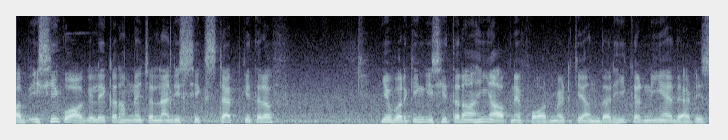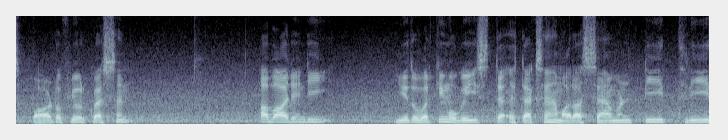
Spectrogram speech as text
अब इसी को आगे लेकर हमने चलना है जी सिक्स स्टेप की तरफ़। ये वर्किंग इसी तरह ही आपने फॉर्मेट के अंदर ही करनी है that is part of your question अब आ जाए जी, ये तो वर्किंग हो गई टैक्स है हमारा सेवेंटी थ्री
